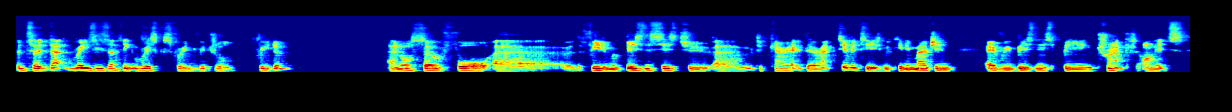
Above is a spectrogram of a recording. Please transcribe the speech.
and so that raises, I think, risks for individual freedom and also for uh, the freedom of businesses to um, to carry out their activities. We can imagine every business being tracked on its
